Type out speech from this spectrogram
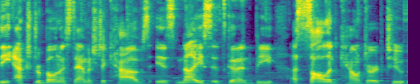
the extra bonus damage to calves is nice. It's going to be a solid counter to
